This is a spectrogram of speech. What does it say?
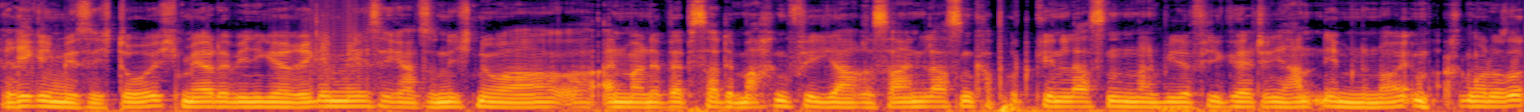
regelmäßig durch, mehr oder weniger regelmäßig. Also nicht nur einmal eine Webseite machen, vier Jahre sein lassen, kaputt gehen lassen, dann wieder viel Geld in die Hand nehmen, eine neue machen oder so.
